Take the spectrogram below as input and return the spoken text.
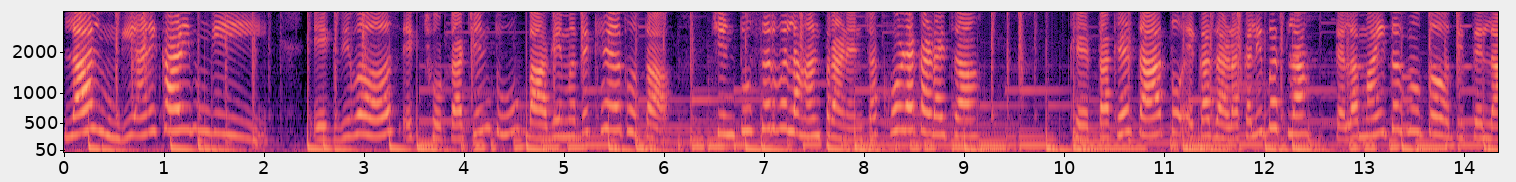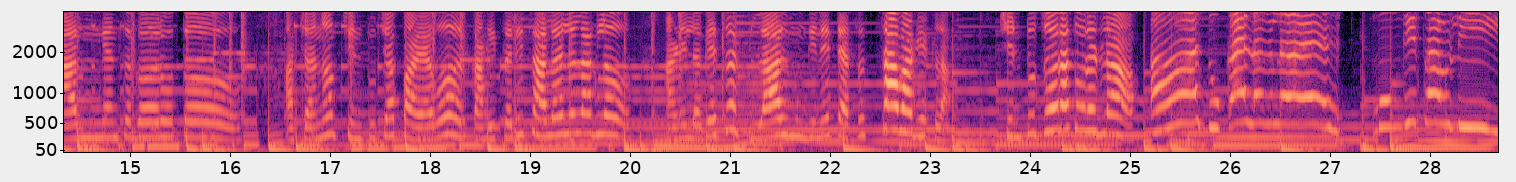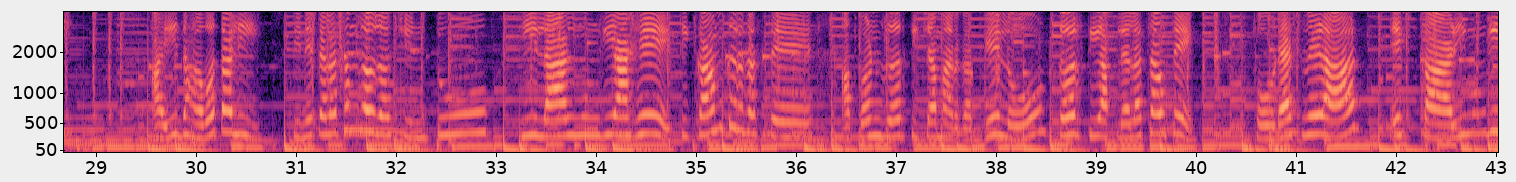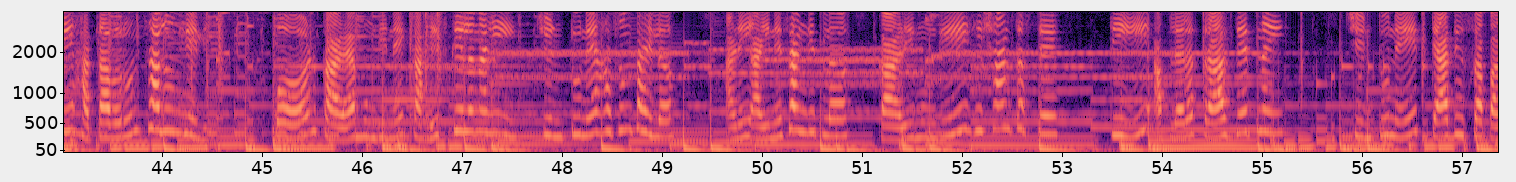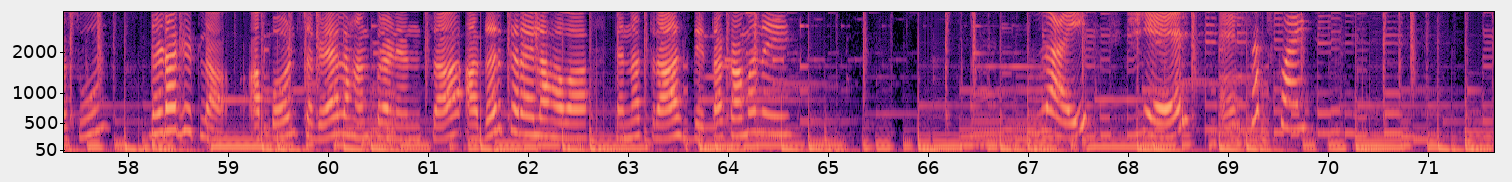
लाल मुंगी आणि काळी मुंगी. एक दिवस एक छोटा चिंटू बागेमध्ये खेळत होता. चिंटू सर्व लहान प्राण्यांच्या खोड्या काढायचा. खेळता खेळता तो एका झाडाखाली बसला. त्याला माहीतच नव्हतं तिथे लाल मुंग्यांचं घर होतं. अचानक चिंटूच्या पायावर काहीतरी चालायला लागलं आणि लगेचच लाल मुंगीने त्याचा चावा घेतला. चिंटू जोरात ओरडला आ दुखायला लागलंय. मुंगी चावली. आई धावत आली. तिने त्याला समजावलं चिंटू ही लाल मुंगी आहे ती काम करत असते. आपण जर तिच्या मार्गात गेलो तर ती आपल्याला चावते. थोड्याच वेळात एक काळी मुंगी हातावरून चालून गेली. पण काळ्या मुंगीने काहीच केलं नाही. चिंटूने हसून पाहिलं आणि आईने सांगितलं काळी मुंगी ही शांत असते. ती आपल्याला त्रास देत नाही. चिंटूने त्या दिवसापासून धडा घेतला. आपण सगळ्या लहान प्राण्यांचा आदर करायला हवा. त्यांना त्रास देता कामा नये. Like share and subscribe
